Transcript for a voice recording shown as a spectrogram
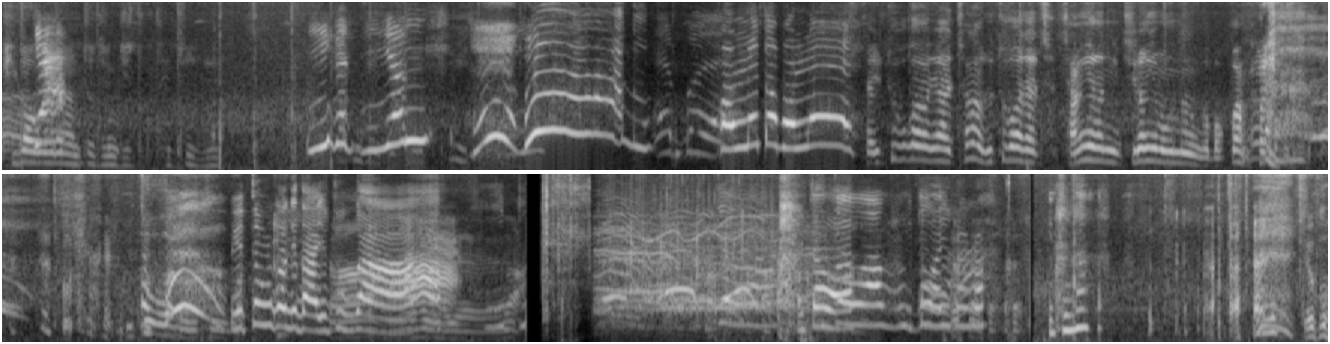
비가 오면 안 뜯은 지 되지. 이게 지연 애벌레. 벌레다 벌레. 자 유튜브가 야 천아 유튜브가 자, 장혜연이 지렁이 먹는 거 먹방. 유튜브가 유튜브. 유튜브 각이다 유튜브가. 아, 예, 예. 이따 와. 와 이따 와 이리 와. 이준아. 여보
